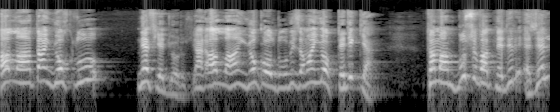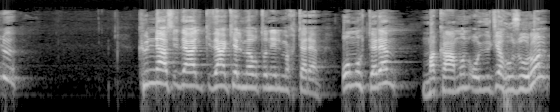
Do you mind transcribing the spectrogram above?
Allah'tan yokluğu nef ediyoruz. Yani Allah'ın yok olduğu bir zaman yok dedik ya. Tamam bu sıfat nedir? Ezellü. Künnâsi zâkel mevtınil muhterem. O muhterem makamın, o yüce huzurun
